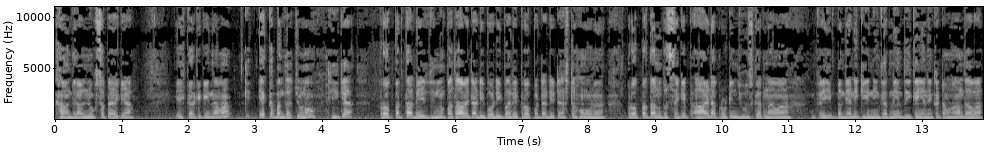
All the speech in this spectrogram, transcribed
ਖਾਣ ਦੇ ਨਾਲ ਨੁਕਸ ਪੈ ਗਿਆ। ਇਸ ਕਰਕੇ ਕਹਿੰਦਾ ਵਾਂ ਕਿ ਇੱਕ ਬੰਦਾ ਚੁਣੋ, ਠੀਕ ਆ ਪ੍ਰੋਪਰ ਤੁਹਾਡੇ, ਜਿਹਨੂੰ ਪਤਾ ਹੋਵੇ ਤੁਹਾਡੀ ਬੋਡੀ ਬਾਰੇ ਪ੍ਰੋਪਰ ਤੁਹਾਡੇ ਟੈਸਟ ਹੋਣ ਪ੍ਰੋਪਰ ਤੁਹਾਨੂੰ ਦੱਸੇ ਕਿ ਆਹ ਜਿਹੜਾ ਪ੍ਰੋਟੀਨ ਯੂਜ਼ ਕਰਨਾ ਵਾ, ਕਈ ਬੰਦਿਆਂ ਨੇ ਗੇਨਿੰਗ ਕਰਨੀ ਹੁੰਦੀ, ਕਈਆਂ ਨੇ ਘਟਾਉਣਾ ਹੁੰਦਾ ਵਾ।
